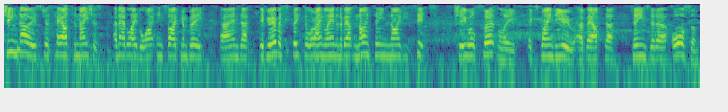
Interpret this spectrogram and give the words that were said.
she knows just how tenacious an Adelaide Lightning side can be. And uh, if you ever speak to Lorraine Landon about 1996, she will certainly explain to you about uh, teams that are awesome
